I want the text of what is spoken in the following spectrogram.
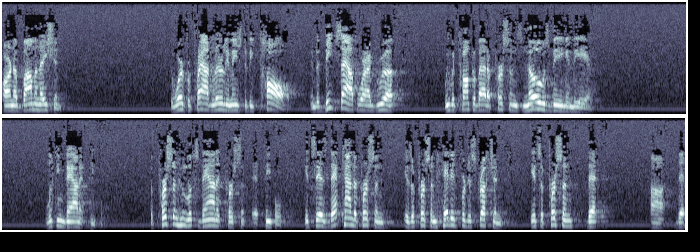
are an abomination. The word for proud literally means to be tall. In the deep south where I grew up, we would talk about a person's nose being in the air, looking down at people. The person who looks down at person at people, it says that kind of person is a person headed for destruction. It's a person that uh, that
